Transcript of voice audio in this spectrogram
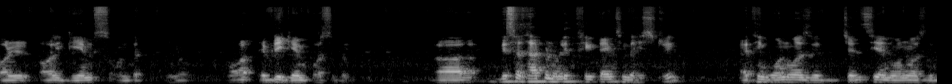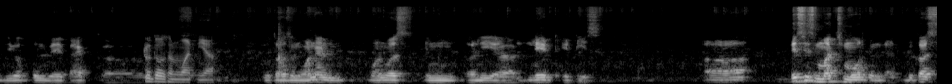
all all games on the you know all, every game possible. Uh, this has happened only three times in the history. I think one was with Chelsea and one was with Liverpool way back uh, 2001 yeah 2001 and one was in early uh, late 80s uh, this is much more than that because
